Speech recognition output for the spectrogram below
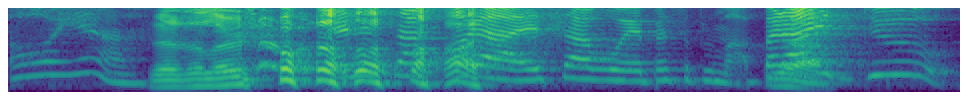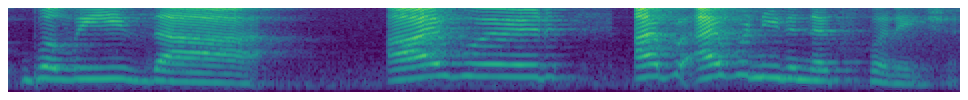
Oh yeah. There's a lyrics. And oh, yeah, esa fue Peso Pluma. But Yeah. I do believe that I would, I would, I would need an explanation.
